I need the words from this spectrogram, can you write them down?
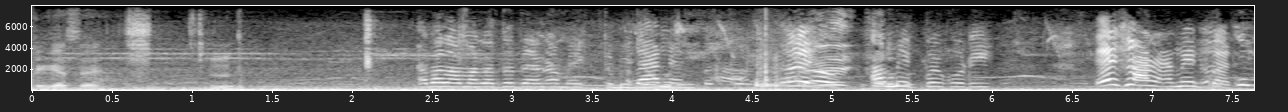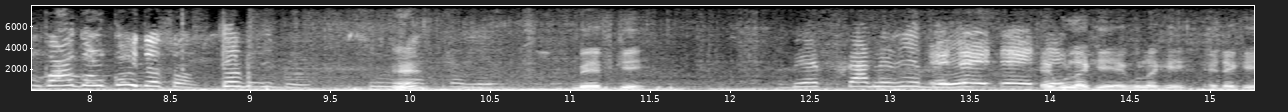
ঠিক আছে। হুম? আবার আমার হাতে দেন আমি একটা ভিডিও করি। আমি একবার করি। এই স্যার আমি একবার। কোন পাগল কই দছ হ্যাঁ? বেব কি? বেড কানের রে এটা এটা এটা। এগুলা কি এগুলা কি? এটা কি?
